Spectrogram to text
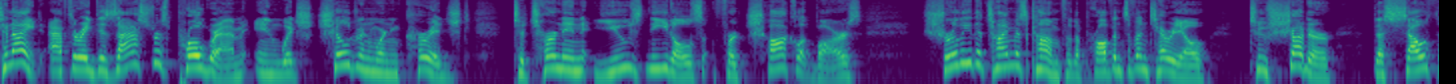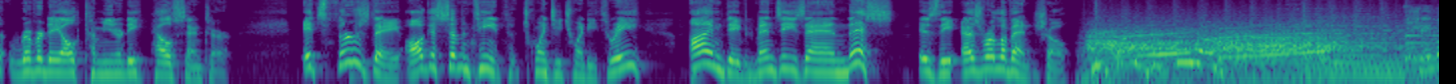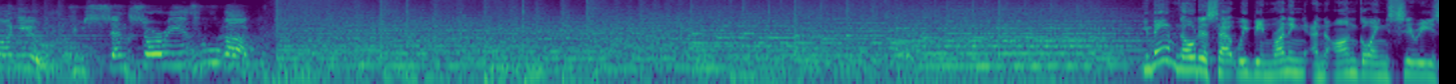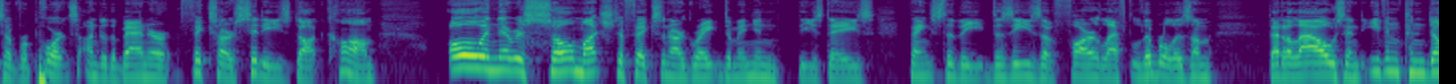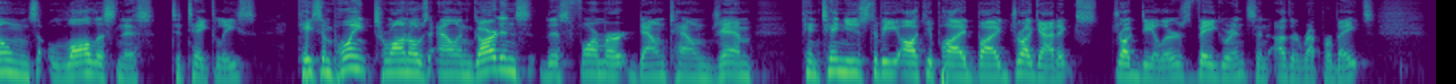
Tonight, after a disastrous program in which children were encouraged to turn in used needles for chocolate bars, surely the time has come for the province of Ontario to shutter the South Riverdale Community Health Centre. It's Thursday, August 17th, 2023. I'm David Menzies, and this is the Ezra Levant Show. You, censorious thug. You may have noticed that we've been running an ongoing series of reports under the banner fixourcities.com. Oh, and there is so much to fix in our great dominion these days, thanks to the disease of far left liberalism that allows and even condones lawlessness to take lease. Case in point, Toronto's Allen Gardens, this former downtown gem, continues to be occupied by drug addicts, drug dealers, vagrants, and other reprobates.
